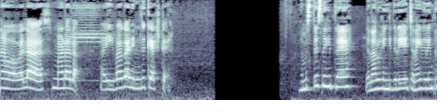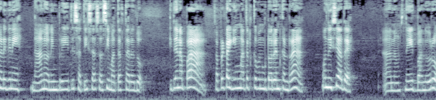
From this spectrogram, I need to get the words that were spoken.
ನಾವು ಅವೆಲ್ಲ ಮಾಡಲ್ಲ. ಇವಾಗ ನಿಮ್ದಕ್ಕೆ ಅಷ್ಟೇ. ನಮಸ್ತೆ ಸ್ನೇಹಿತರೆ. ಎಲ್ಲರೂ ಹೆಂಗಿದ್ದೀರಿ? ಚೆನ್ನಾಗಿದ್ದೀರಿ ಅನ್ಕೊಂಡಿದ್ದೀನಿ. ನಾನು ನಿಮ್ಮ ಪ್ರೀತಿ ಸತೀಶ ಸಸಿ ಮಾತಾಡ್ತಾ ಇರೋದು. ಇದೇನಪ್ಪ? ಸಪ್ರೇಟಾಗಿ ಹಿಂಗೆ ಮಾತಾಡ್ಕೊಂಡು ಬಂದ್ಬಿಟ್ಟವ್ರೆ ಅನ್ಕೊಂಡ್ರೆ? ಒಂದು ವಿಷಯ ಅದೇ. ನಮ್ಮ ಸ್ನೇಹಿತ ಬಂದವರು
